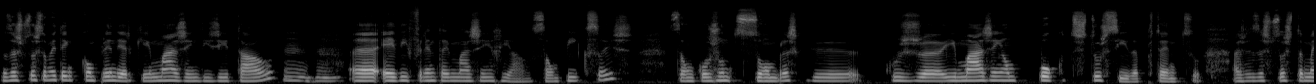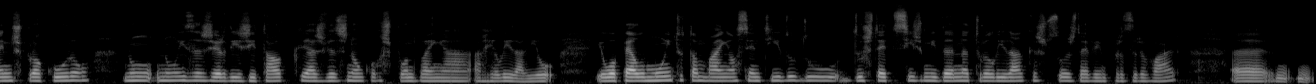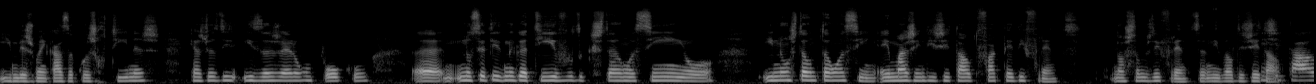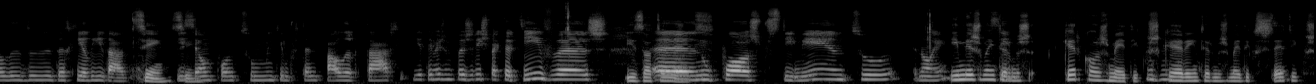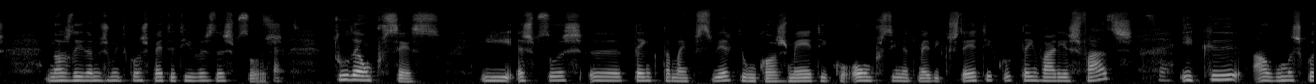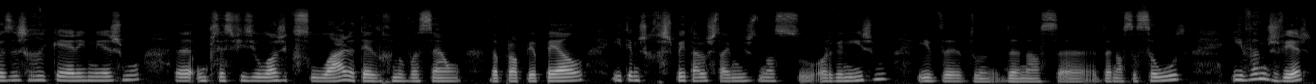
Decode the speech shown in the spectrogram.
mas as pessoas também têm que compreender que a imagem digital uhum. uh, é diferente da imagem real. São pixels, são um conjunto de sombras que, cuja imagem é um pouco distorcida. Portanto, às vezes as pessoas também nos procuram num, num exagero digital que às vezes não corresponde bem à, à realidade. Eu, eu apelo muito também ao sentido do, do esteticismo e da naturalidade que as pessoas devem preservar uh, e mesmo em casa com as rotinas, que às vezes exageram um pouco uh, no sentido negativo de que estão assim ou, e não estão tão assim. A imagem digital de facto é diferente. Nós somos diferentes a nível digital. Digital de, da realidade. Sim, Isso sim. é um ponto muito importante para alertar e até mesmo para gerir expectativas. Exatamente. Uh, no pós-procedimento, não é? E mesmo em sim. termos quer cosméticos, uhum. quer em termos médicos estéticos, nós lidamos muito com expectativas das pessoas. Certo. Tudo é um processo. E as pessoas uh, têm que também perceber que um cosmético ou um procedimento médico estético tem várias fases certo. e que algumas coisas requerem mesmo uh, um processo fisiológico celular, até de renovação da própria pele, e temos que respeitar os timings do nosso organismo e de, do, da, nossa, da nossa saúde. E vamos ver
